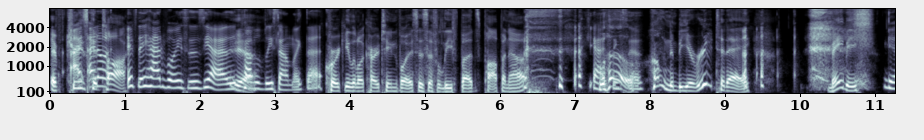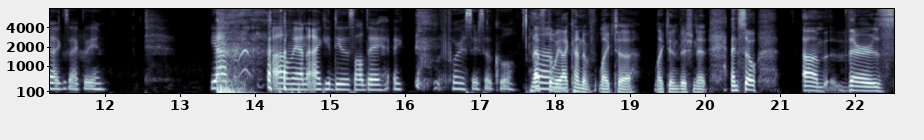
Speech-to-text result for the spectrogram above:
If trees I could don't- talk. If they had voices, yeah, they'd Yeah. probably sound like that. Quirky little cartoon voices of leaf buds popping out. yeah, I think so. I'm going to be a root today. Maybe. Yeah, exactly. Yeah. oh man, I could do this all day. I, forests are so cool. That's the way Um, I kind of like to like to envision it. And so um there's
